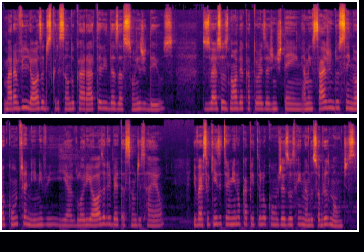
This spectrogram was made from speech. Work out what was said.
maravilhosa descrição do caráter e das ações de Deus. Dos versos 9 a 14, a gente tem a mensagem do Senhor contra Nínive e a gloriosa libertação de Israel. E o verso 15 termina o capítulo com Jesus reinando sobre os montes.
